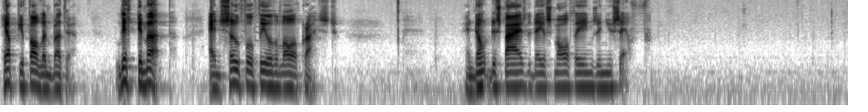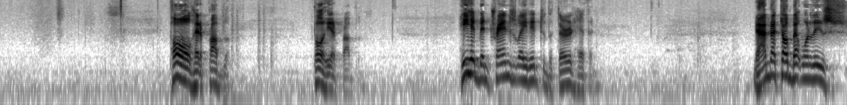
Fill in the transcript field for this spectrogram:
Help your fallen brother. Lift him up and so fulfill the law of Christ. And don't despise the day of small things in yourself. Paul had a problem. Paul had a problem. He had been translated to the third heaven. Now, I'm not talking about one of these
